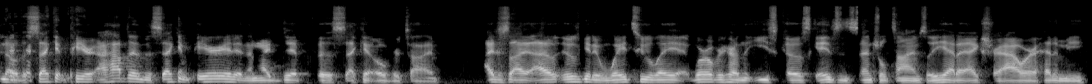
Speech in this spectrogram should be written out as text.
No, the second period. I hopped in the second period and then I dipped the second overtime. I just I, I it was getting way too late. We're over here on the East Coast. Gabe's in Central Time, so he had an extra hour ahead of me.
